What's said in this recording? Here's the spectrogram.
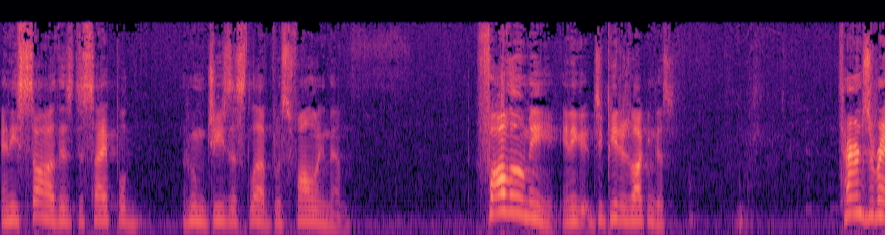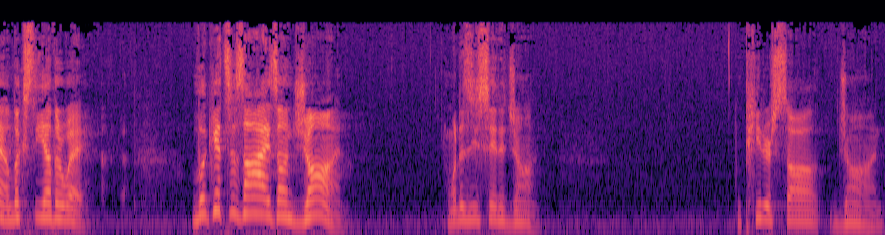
And he saw this disciple whom Jesus loved was following them. Follow me. And he, Peter's walking, goes, turns around, looks the other way. Look, gets his eyes on John. What does he say to John? Peter saw John.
